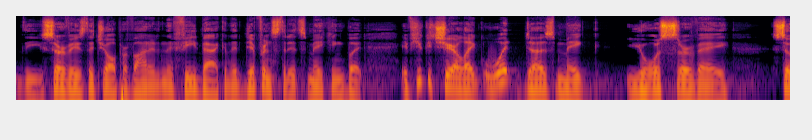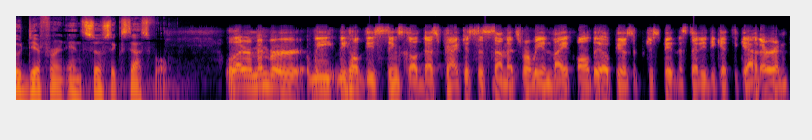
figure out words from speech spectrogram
the surveys that y'all provided and the feedback and the difference that it's making. But if you could share, like, what does make your survey so different and so successful? Well, I remember we we hold these things called best practices summits where we invite all the OPOs that participate in the study to get together. And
